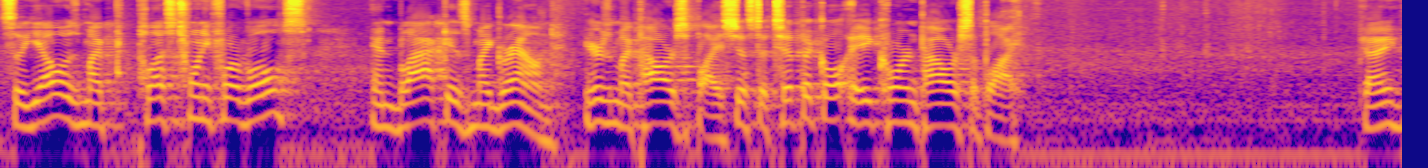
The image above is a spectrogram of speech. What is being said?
So yellow is my plus 24 volts, and black is my ground. Here's my power supply. It's just a typical Acorn power supply. Okay?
